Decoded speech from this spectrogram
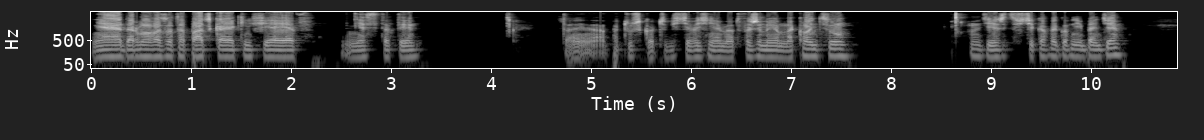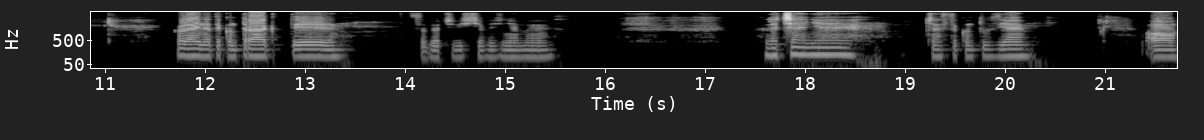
Nie, darmowa złota paczka, jak Infiejew. Niestety. Tutaj a paczuszkę oczywiście weźmiemy, otworzymy ją na końcu. Mam nadzieję, że coś ciekawego w niej będzie. Kolejne te kontrakty. Sobie oczywiście weźmiemy. Leczenie. Częste kontuzje. O,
